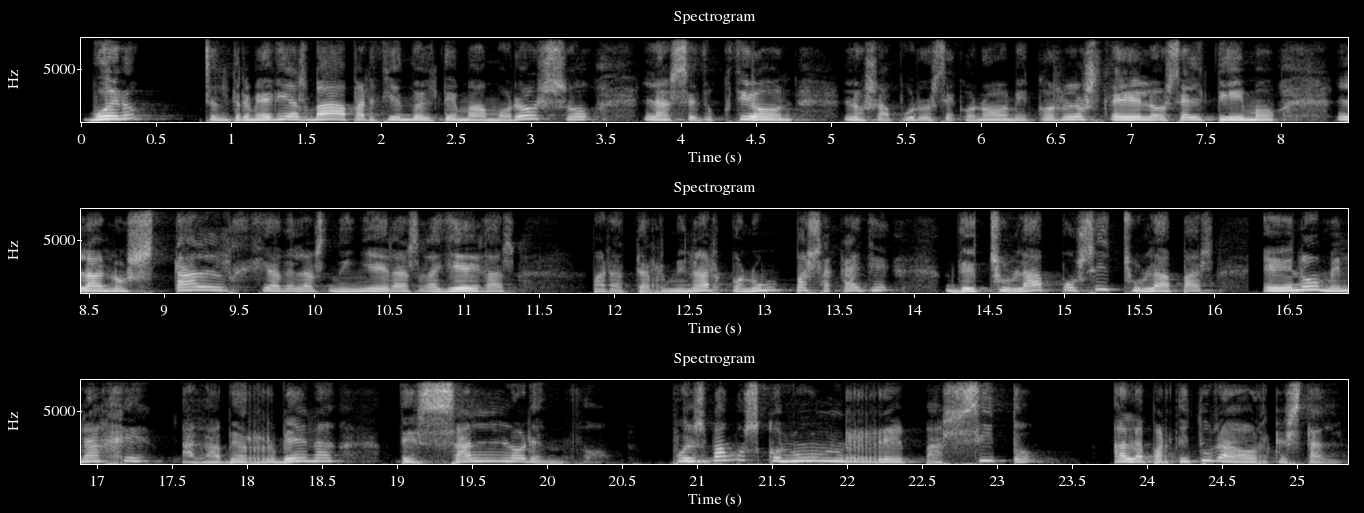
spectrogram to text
Bueno, entre medias va apareciendo el tema amoroso, la seducción, los apuros económicos, los celos, el timo, la nostalgia de las niñeras gallegas, para terminar con un pasacalle de chulapos y chulapas en homenaje a la verbena de San Lorenzo. Pues vamos con un repasito a la partitura orquestal.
